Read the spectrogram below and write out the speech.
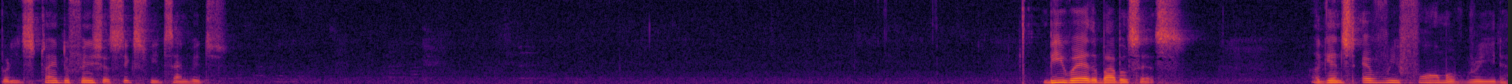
but he's trying to finish a six feet sandwich. Beware, the Bible says, against every form of greed.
